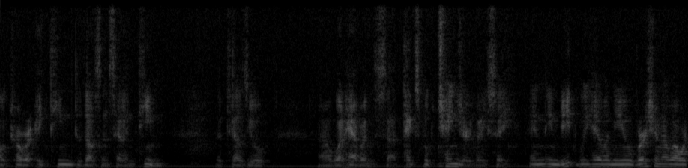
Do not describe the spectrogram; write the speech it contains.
October 18, 2017, that tells you uh, what happens. textbook changer, they say. And indeed, we have a new version of our.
